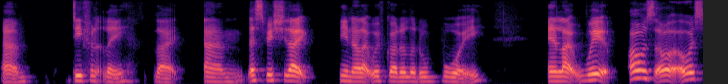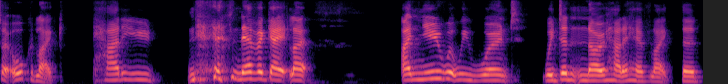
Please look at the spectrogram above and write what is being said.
Um, definitely. Like um, especially like, you know, like we've got a little boy and like we I was always so awkward. Like, how do you navigate? Like, I knew what we weren't. We didn't know how to have like the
